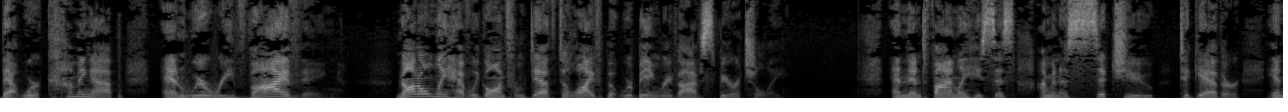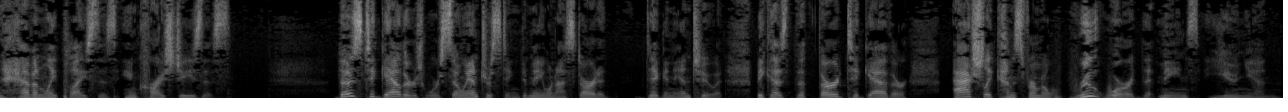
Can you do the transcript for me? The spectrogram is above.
that we're coming up and we're reviving not only have we gone from death to life, but we're being revived spiritually. And then finally, he says, I'm going to sit you together in heavenly places in Christ Jesus. Those togethers were so interesting to me when I started digging into it because the third together actually comes from a root word that means union.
